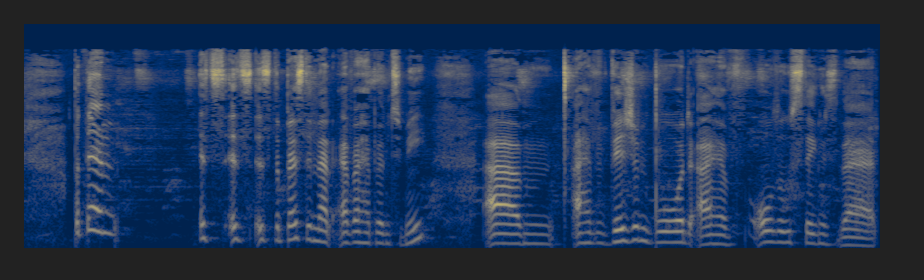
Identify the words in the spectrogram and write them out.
but then it's it's it's the best thing that ever happened to me. Um, I have a vision board. I have all those things that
